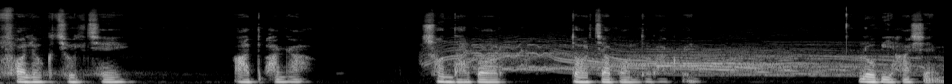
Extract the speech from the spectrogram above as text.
ফলক ঝুলছে আধ ভাঙা সন্ধ্যার পর দরজা বন্ধ রাখবেন। রবি হাসেন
